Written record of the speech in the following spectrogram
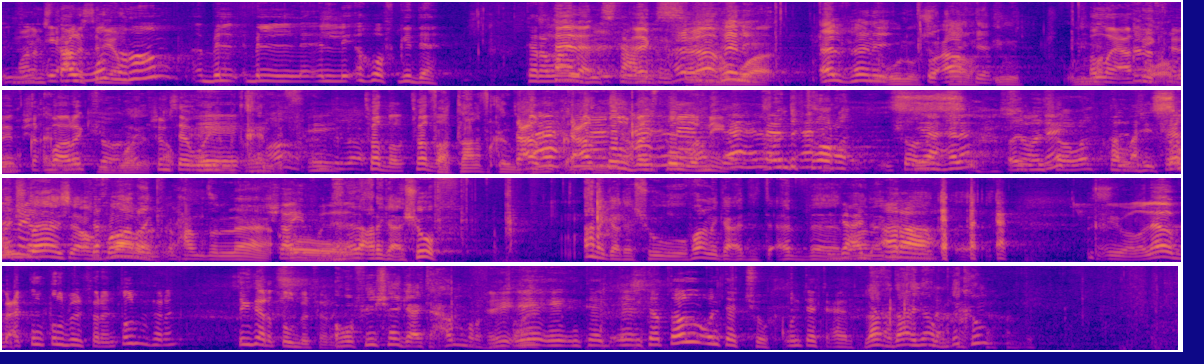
وأنا مستانس اليوم. يعوضهم بال... بال... اللي هو فقده ترى وايد هلا. يستانس. عليكم السلام. هني. هو ألف هني وعافية. الله يعافيك حبيبي. شو أخبارك؟ شو مسوي؟ تفضل تفضل. تعال تعال طل بس طل هني. أهلا دكتورة. يا هلا. طيب إن شاء الله. الله. يسلمك. ليش أخبارك؟ الحمد لله شايف. ولا لا أنا قاعد أشوف. أنا قاعد أشوف. أنا قاعد اتعذب قاعد أرى. أي والله. لا بعد طل طل بالفرن طل بالفرن تقدر تطل بالفرن. هو في شيء قاعد يتحمر اي اي اي إنت إنت طل وإنت تشوف وإنت تعرف. لا غداء ينام عندكم.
